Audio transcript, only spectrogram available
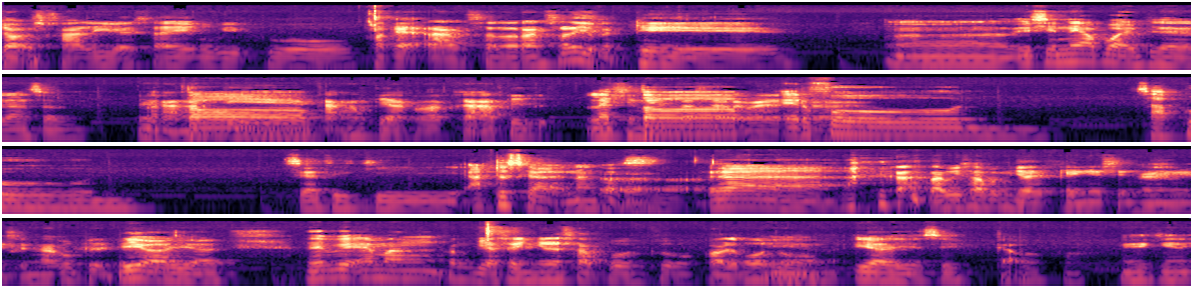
cocok sekali ya saya iku wibu pakai ransel ransel juga gede eh isinya apa ya bisa langsung? Laptop, gak ngerti aku, gak ngerti itu. laptop, earphone, sabun, strategi, adus gak nang kos? Gak, tapi sabun gak kayak ngising, gak ngising. Aku iya iya. Tapi emang kan biasanya sabunku, kalau ngono. iya, iya iya sih, gak apa-apa. Ini gini,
